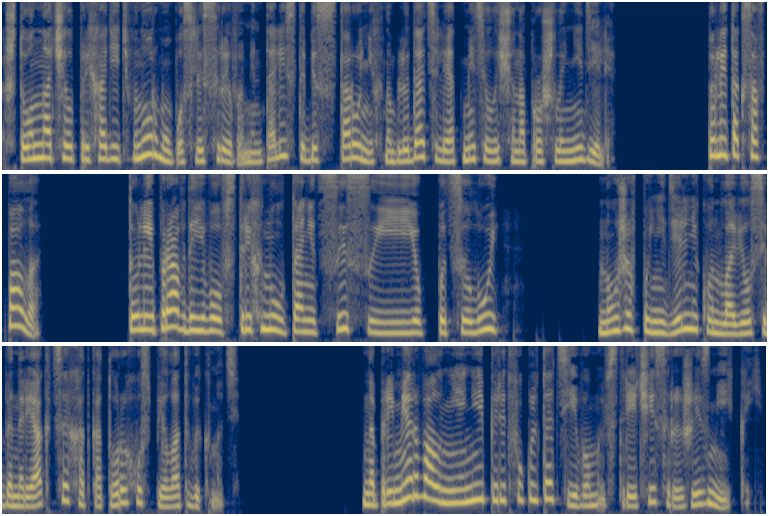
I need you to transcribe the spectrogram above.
Что он начал приходить в норму после срыва, менталисты без сторонних наблюдателей отметил еще на прошлой неделе. То ли так совпало, то ли и правда его встряхнул танец Сыссы и ее поцелуй, но уже в понедельник он ловил себя на реакциях, от которых успел отвыкнуть. Например, волнение перед факультативом и встречей с рыжей змейкой.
